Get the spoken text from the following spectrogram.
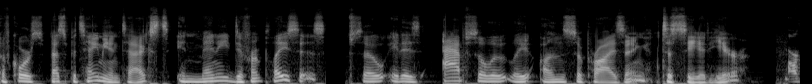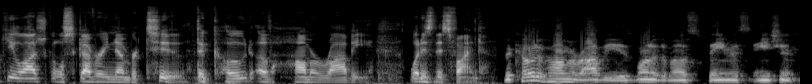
of course, Mesopotamian texts in many different places. So it is absolutely unsurprising to see it here. Archaeological discovery number two the Code of Hammurabi. What does this find? The Code of Hammurabi is one of the most famous ancient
